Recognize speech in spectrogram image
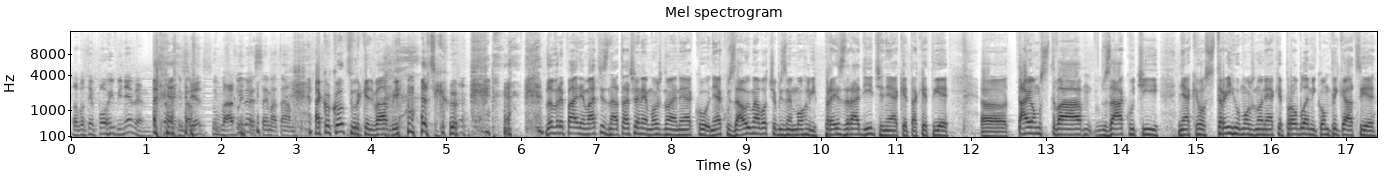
Lebo tie pohyby, neviem, čo, sú vábivé. Klipe sem a tam. Ako kocúr, keď vábi mačku. Dobre páne, máte z natáčania možno aj nejakú, nejakú zaujímavosť, čo by sme mohli prezradiť, nejaké také tie uh, tajomstvá v zákutí, nejakého strihu, možno nejaké problémy, komplikácie.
